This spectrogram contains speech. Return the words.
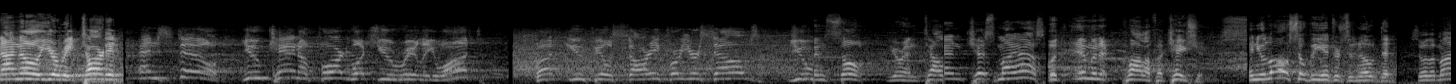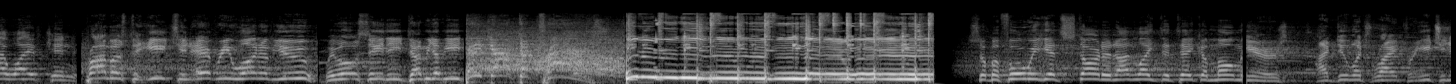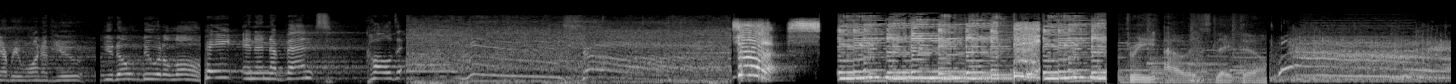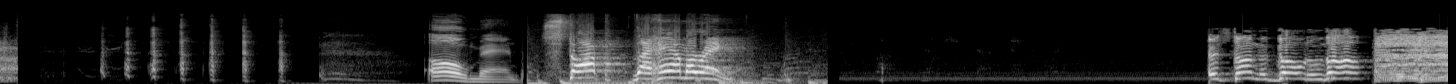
And I know you're retarded. And still, you can't afford what you really want, but you feel sorry for yourselves. You insult your intelligence and kiss my ass with eminent qualifications. And you'll also be interested to note that so that my wife can promise to each and every one of you, we will see the WWE take out the trash. So before we get started, I'd like to take a moment here. I do what's right for each and every one of you. You don't do it alone. participate in an event called Three hours later. Oh man. Stop the hammering! It's time to go to the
